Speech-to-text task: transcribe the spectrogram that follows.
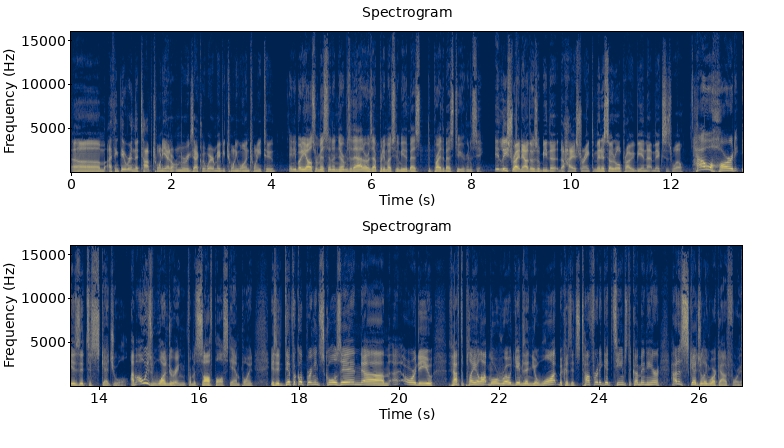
Um, I think they were in the top 20. I don't remember exactly where, maybe 21, 22. Anybody else we're missing in terms of that, or is that pretty much going to be the best, probably the best two you're going to see? At least right now, those will be the, the highest ranked. Minnesota will probably be in that mix as well. How hard is it to schedule? I'm always wondering from a softball standpoint is it difficult bringing schools in, um, or do you have to play a lot more road games than you want because it's tougher to get teams to come in here? How does scheduling work out for you?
